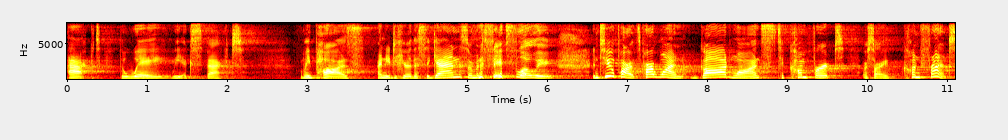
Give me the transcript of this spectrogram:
act the way we expect. Let me pause. I need to hear this again, so I'm going to say it slowly. In two parts. Part one God wants to comfort, or sorry, confront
